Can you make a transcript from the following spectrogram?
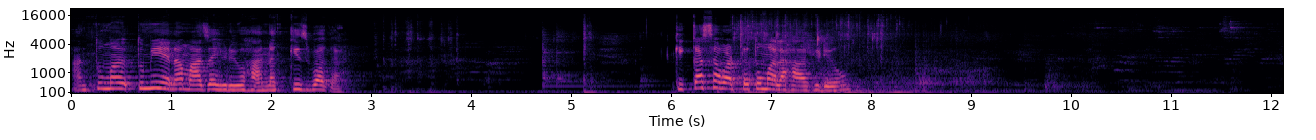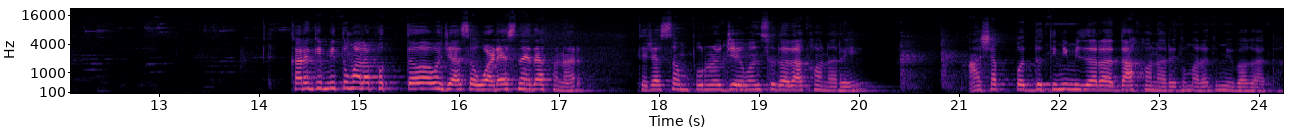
आणि तुम तुम्ही आहे ना माझा व्हिडिओ हा नक्कीच बघा. की कसा वाटतो तुम्हाला हा व्हिडिओ? कारण की मी तुम्हाला फक्त म्हणजे असं वड्याच नाही दाखवणार. त्याच्यात संपूर्ण जेवणसुद्धा दाखवणार आहे. अशा पद्धतीने मी जरा दाखवणार आहे तुम्हाला तुम्ही बघा आता.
